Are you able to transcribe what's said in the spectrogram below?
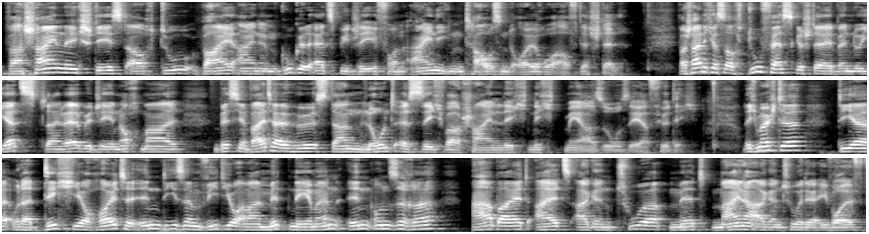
Wahrscheinlich stehst auch du bei einem Google Ads Budget von einigen tausend Euro auf der Stelle. Wahrscheinlich hast auch du festgestellt, wenn du jetzt dein Werbebudget nochmal ein bisschen weiter erhöhst, dann lohnt es sich wahrscheinlich nicht mehr so sehr für dich. Und ich möchte dir oder dich hier heute in diesem Video einmal mitnehmen in unsere Arbeit als Agentur mit meiner Agentur der Evolve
